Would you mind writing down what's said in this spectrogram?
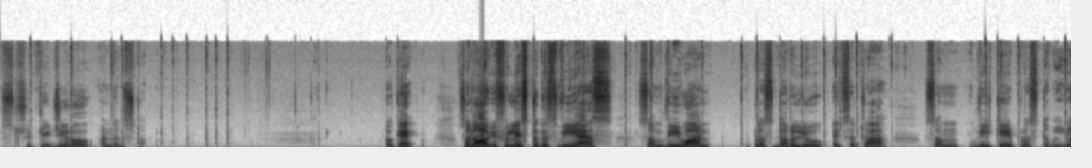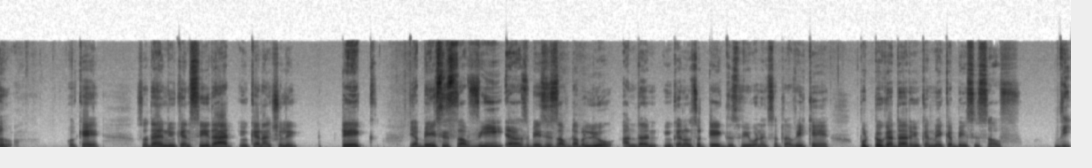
strictly 0 and then stop. Okay. So, now if you list this V as some V 1 plus W etcetera, some V k plus W. Okay. So, then you can see that you can actually take a basis of V as uh, basis of W and then you can also take this V 1 etcetera V k put together you can make a basis of V.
